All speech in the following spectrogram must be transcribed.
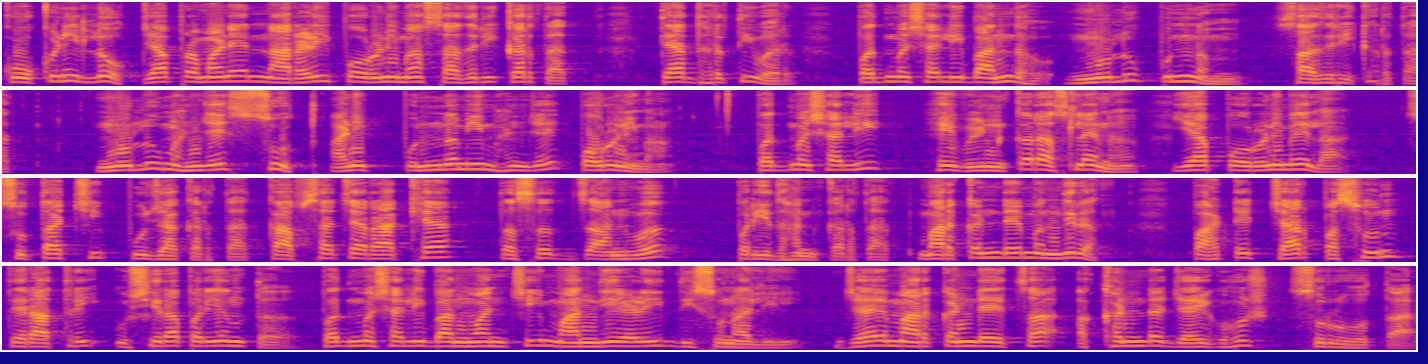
कोकणी लोक ज्याप्रमाणे नारळी पौर्णिमा साजरी करतात त्या धर्तीवर पद्मशाली बांधव नुलू पुन्नम साजरी करतात. नुलू म्हणजे सूत आणि पुन्नमी म्हणजे पौर्णिमा. पद्मशाली हे विणकर असल्यानं या पौर्णिमेला सुताची पूजा करतात. कापसाच्या राख्या तसंच जानवं परिधान करतात. मार्कंडे मंदिरात पहाटे चारपासून ते रात्री उशिरापर्यंत पद्मशाली बांधवांची मांदियाळी दिसून आली. जय मार्कंडेयचा अखंड जयघोष सुरू होता.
